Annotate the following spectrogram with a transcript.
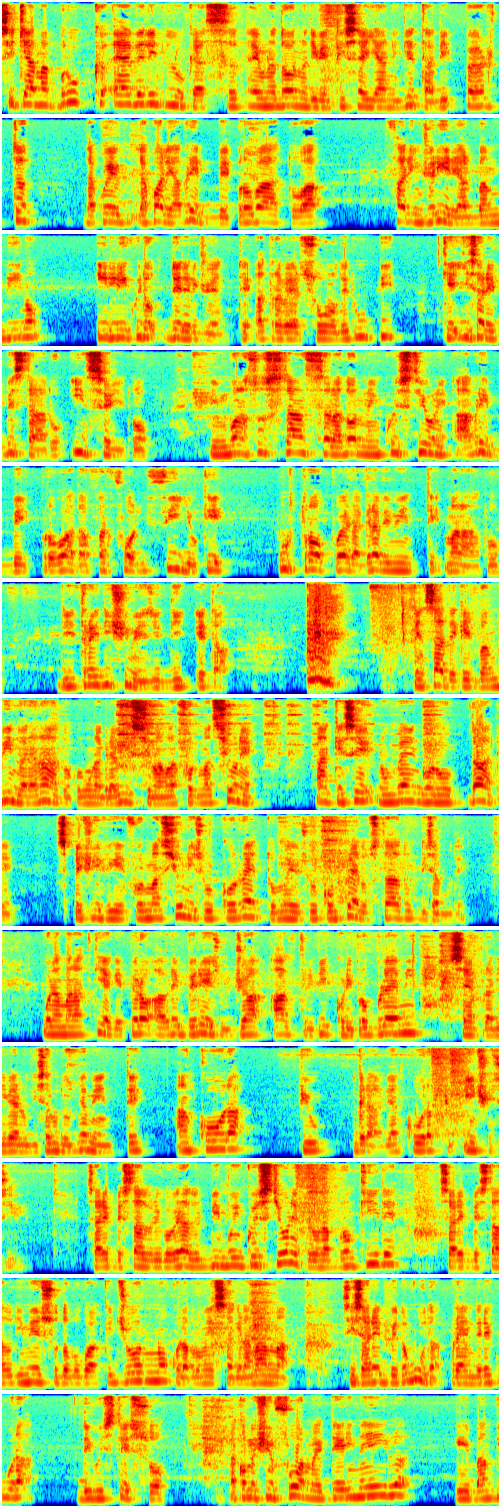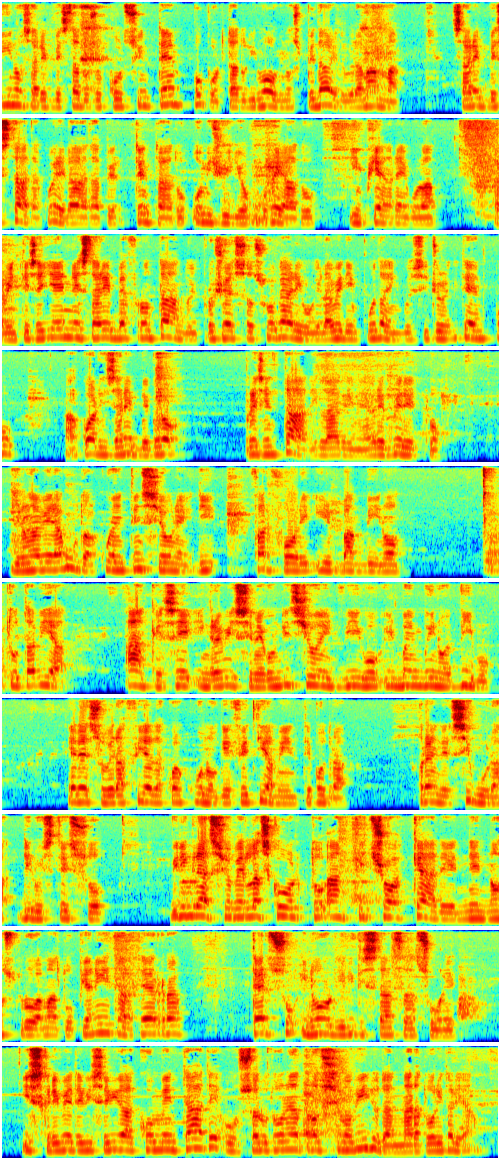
Si chiama Brooke Evelyn Lucas, è una donna di 26 anni di età di Perth, la, que- la quale avrebbe provato a far ingerire al bambino il liquido detergente attraverso uno dei tubi che gli sarebbe stato inserito. In buona sostanza la donna in questione avrebbe provato a far fuori il figlio che purtroppo era gravemente malato di 13 mesi di età. Pensate che il bambino era nato con una gravissima malformazione anche se non vengono date specifiche informazioni sul corretto o meglio sul completo stato di salute. Una malattia che però avrebbe reso già altri piccoli problemi, sempre a livello di salute ovviamente, ancora più gravi, ancora più incisivi. Sarebbe stato ricoverato il bimbo in questione per una bronchite, sarebbe stato dimesso dopo qualche giorno con la promessa che la mamma si sarebbe dovuta prendere cura di lui stesso. Ma come ci informa il Daily Mail, il bambino sarebbe stato soccorso in tempo, portato di nuovo in ospedale dove la mamma sarebbe stata querelata per tentato omicidio, un reato in piena regola. La 26enne starebbe affrontando il processo a suo carico che la vede imputata in questi giorni di tempo al quale si sarebbe però presentato in lacrime e avrebbe detto di non aver avuto alcuna intenzione di far fuori il bambino. Tuttavia, anche se in gravissime condizioni, vivo, il bambino è vivo e adesso verrà affidato a qualcuno che effettivamente potrà prendersi cura di lui stesso. Vi ringrazio per l'ascolto, anche ciò accade nel nostro amato pianeta, la Terra, terzo in ordine di distanza dal Sole. Iscrivetevi se vi va, commentate, un salutone al prossimo video dal narratore italiano.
